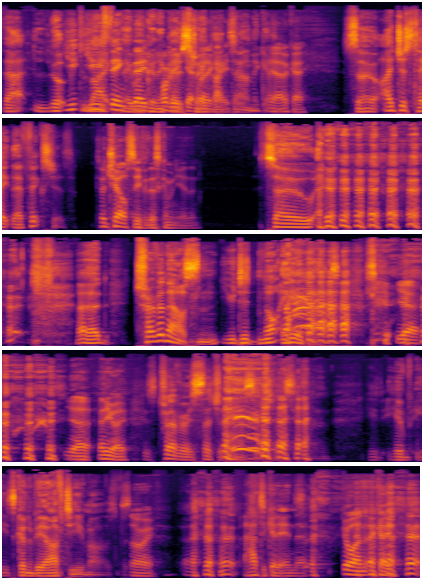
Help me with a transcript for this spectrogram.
that looked You, you like think they were going to go straight back down again. Yeah. Okay. So I just take their fixtures. So Chelsea for this coming year then. So uh, Trevor Nelson, you did not hear that Yeah. yeah. Anyway, because Trevor is such a Chelsea fan. He, he, he's going to be after you, Mars. sorry. I had to get it in there. Go on. Okay.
